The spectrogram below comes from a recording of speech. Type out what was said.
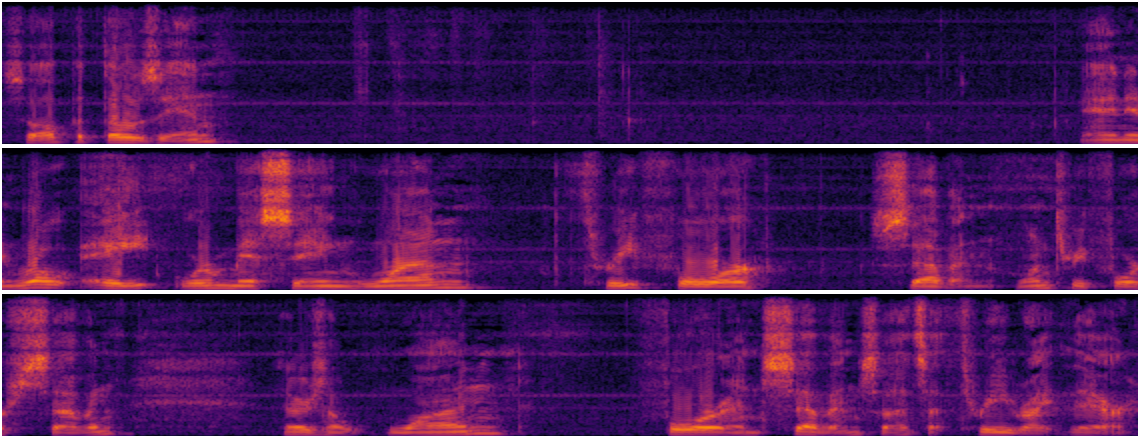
So I'll put those in. And in row 8, we're missing 1, 3, 4, 7. 1, 3, 4, 7. There's a 1, 4, and 7, so that's a 3 right there.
